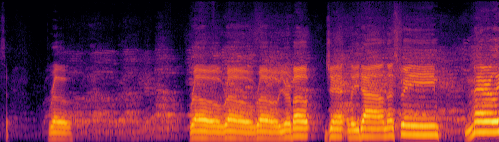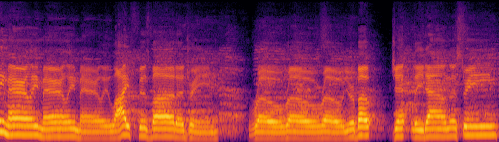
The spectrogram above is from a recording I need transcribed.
So, row. Row, row, row your boat gently down the stream. Merrily, merrily, merrily, merrily, life is but a dream. Row, row, row your boat gently down the stream.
